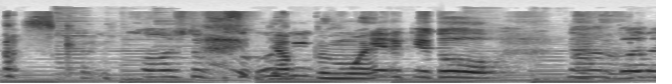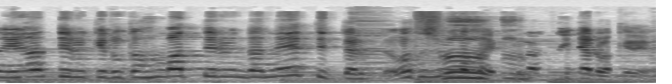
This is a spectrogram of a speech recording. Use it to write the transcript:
かに。その人すごい見えるけどなんか悩んでるけど頑張ってるんだねって言ったら私の中でプラスになるわけだよ。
